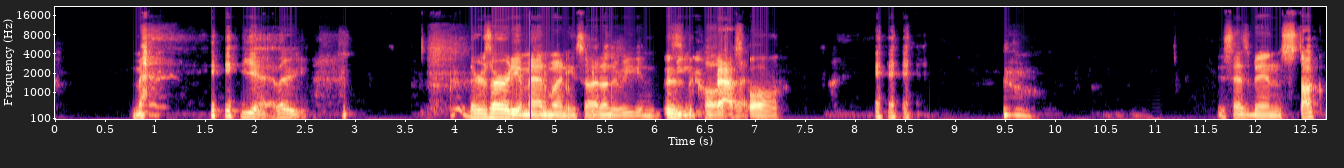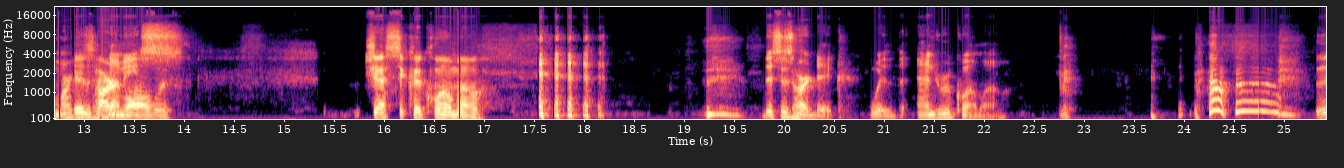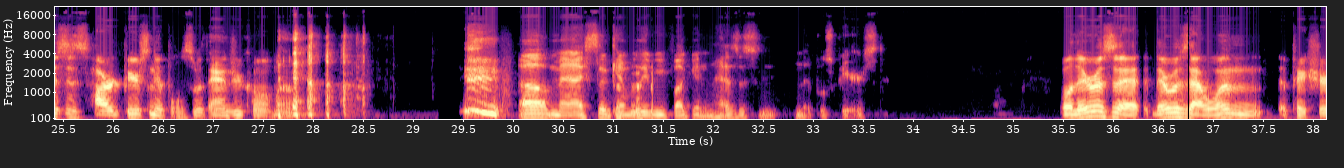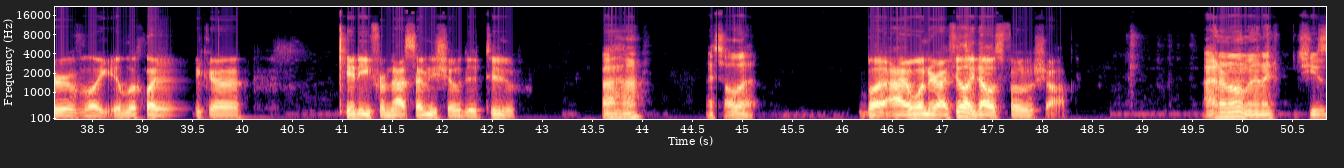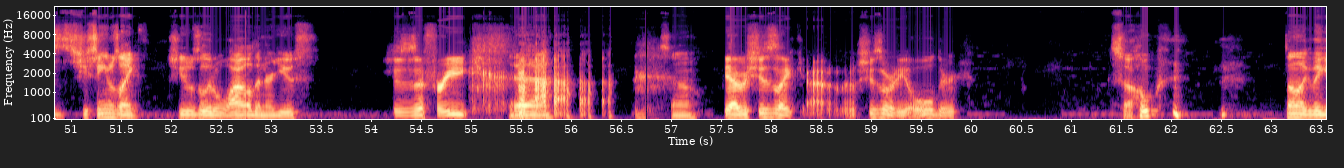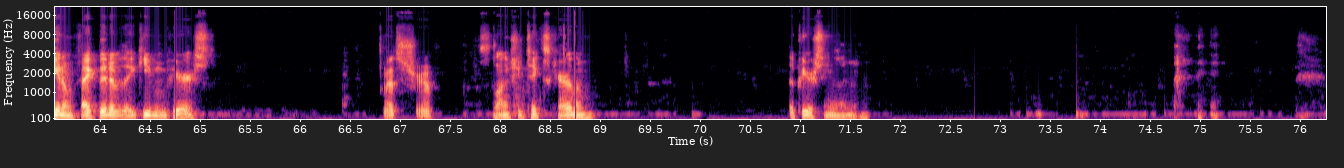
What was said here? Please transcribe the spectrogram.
yeah, there you There's already a Mad Money, so I don't think we can, This we is can the call it fastball. that. this has been stock market This is for hardball with Jessica Cuomo. this is Hard Dick with Andrew Cuomo. this is Hard Pierce Nipples with Andrew Cuomo. oh man, I still can't believe he fucking has his nipples pierced. Well, there was a there was that one picture of like it looked like a Kitty from that '70s show did too. Uh huh. I saw that. But I wonder. I feel like that was photoshopped. I don't know, man. I, she's she seems like she was a little wild in her youth. She's a freak. Yeah. So yeah, but she's like I don't know. She's already older. so it's not like they get infected if they keep them pierced. That's true. As long as she takes care of them. The piercings, I mean.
